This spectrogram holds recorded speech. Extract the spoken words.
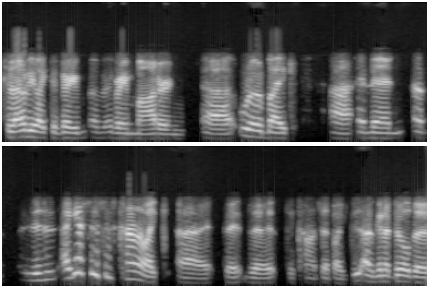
so that would be like the very very modern uh, road bike. Uh, and then uh, this is, I guess this is kind of like uh, the the the concept. Like I'm going to build a,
